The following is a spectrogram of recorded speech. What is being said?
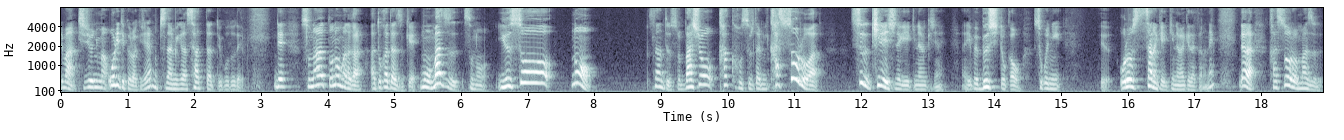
でまあ地上にまあ降りてくるわけじゃない？もう津波が去ったということで。でその後のまあだから後片付け。もうまずその輸送のなんていうの？その場所を確保するために滑走路はすぐきれいにしなきゃいけないわけじゃない？やっぱり物資とかをそこに下ろさなきゃいけないわけだからね。だから滑走路をまず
